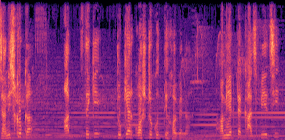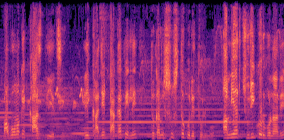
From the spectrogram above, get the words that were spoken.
জানিস খোকা, আজ থেকে তোকে আর কষ্ট করতে হবে না। আমি একটা কাজ পেয়েছি, বাবু আমাকে কাজ দিয়েছে। এই কাজের টাকা পেলে তোকে আমি সুস্থ করে তুলবো। আমি আর চুরি করব না রে।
